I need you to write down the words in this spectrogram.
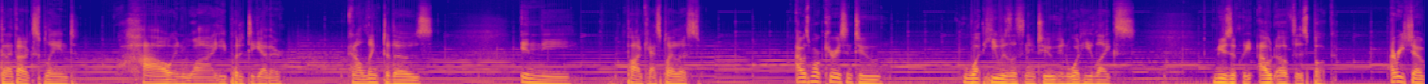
that I thought explained how and why he put it together. And I'll link to those in the podcast playlist. I was more curious into what he was listening to and what he likes musically out of this book. I reached out,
